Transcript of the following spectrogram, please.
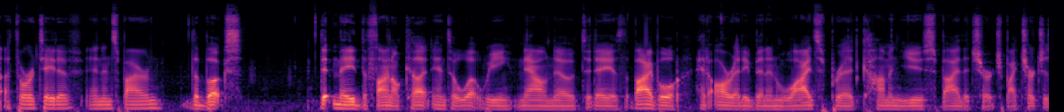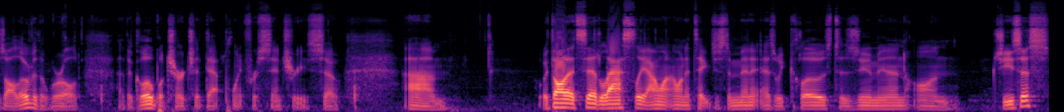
authoritative and inspired. The books that made the final cut into what we now know today as the Bible had already been in widespread common use by the church, by churches all over the world, uh, the global church at that point for centuries. So, um, with all that said, lastly, I want, I want to take just a minute as we close to zoom in on Jesus,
